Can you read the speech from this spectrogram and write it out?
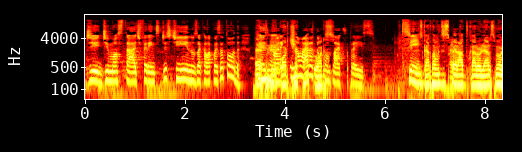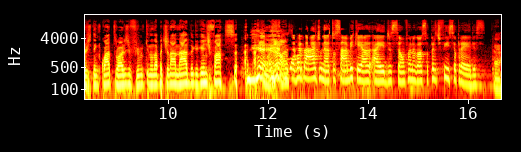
de, de mostrar diferentes destinos, aquela coisa toda. Porque É, a história é não era quatro tão horas. complexa pra isso. Sim. Os caras estavam desesperados, os caras olharam assim, meu, a gente tem quatro horas de filme que não dá pra tirar nada, o que, que a gente faz? Não. Mas é verdade, né? Tu sabe que a, a edição foi um negócio super difícil pra eles. É.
